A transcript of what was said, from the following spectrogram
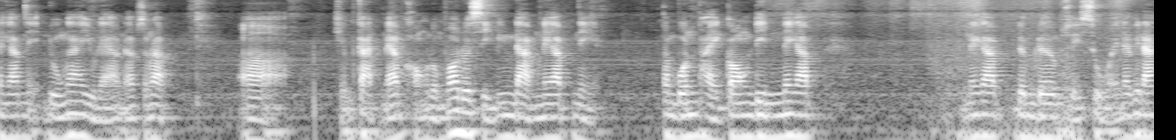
นะครับเนี่ยดูง่ายอยู่แล้วนะครับสำหรับ เข็มกัดนะครับของหลวงพ่อฤาษีลิงดำนะครับนี่ตำบลไผ่กองดินนะครับนะครับเดิมๆสวยๆนะพี่นะ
